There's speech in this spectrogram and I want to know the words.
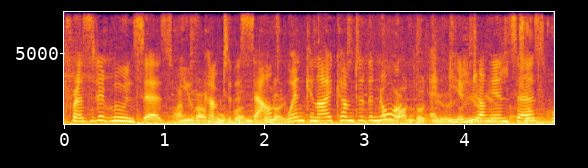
President Moon says, You've come to the south, when can I come to the north? And Kim Jong un says, oh,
